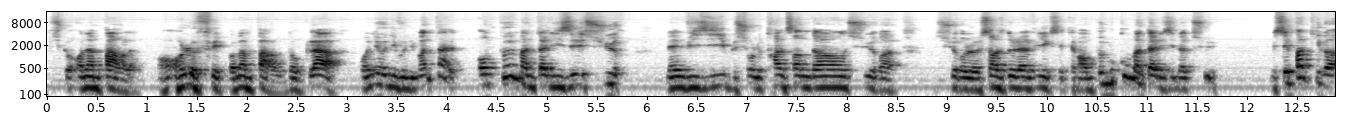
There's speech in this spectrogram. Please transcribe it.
puisqu'on en parle, on, le fait, on en parle. Donc là, on est au niveau du mental. On peut mentaliser sur l'invisible, sur le transcendant, sur, euh, sur le sens de la vie, etc. On peut beaucoup mentaliser là-dessus. Mais c'est pas qui va,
